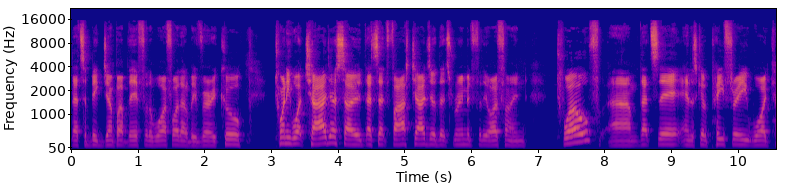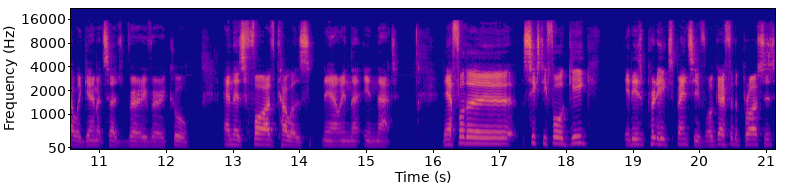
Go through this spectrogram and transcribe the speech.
that's a big jump up there for the Wi-Fi. That'll be very cool. 20 watt charger, so that's that fast charger that's rumored for the iPhone 12. Um, that's there, and it's got a P3 wide color gamut, so it's very very cool. And there's five colors now in that in that. Now for the 64 gig, it is pretty expensive. I'll go for the prices.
